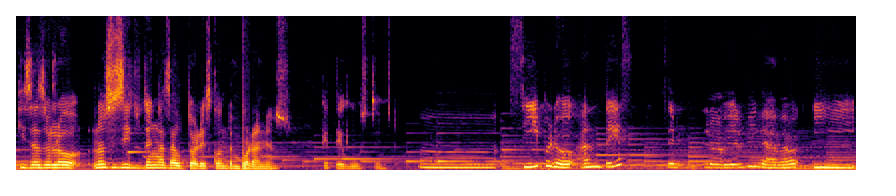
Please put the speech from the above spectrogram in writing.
Quizás solo, no sé si tú tengas autores contemporáneos que te gusten. Ah, sí, pero antes se lo había olvidado y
